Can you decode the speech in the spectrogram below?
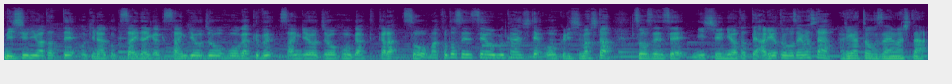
2週にわたって沖縄国際大学産業情報学部産業情報学科から宋誠先生をお迎えしてお送りしました。宋先生2週にわたってありがとうございました。ありがとうございました。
